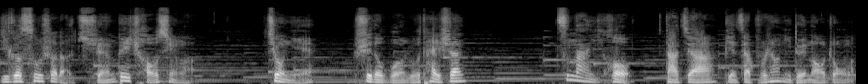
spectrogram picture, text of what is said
一个宿舍的全被吵醒了，就你睡得稳如泰山。自那以后，大家便再不让你对闹钟了。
